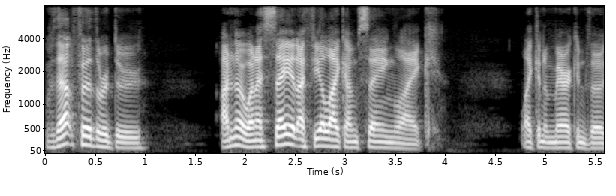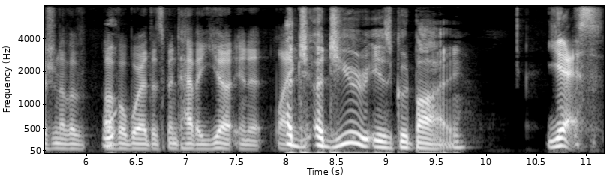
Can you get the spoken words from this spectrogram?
without further ado, I don't know. When I say it, I feel like I'm saying like like an American version of a of a word that's meant to have a yurt in it. Like Ad- adieu is goodbye. yes,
